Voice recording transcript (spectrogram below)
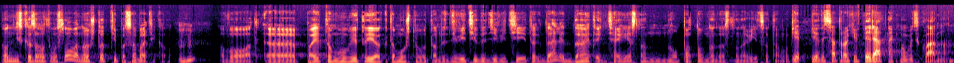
он не сказал этого слова, но что-то типа sabbatical. Угу. Вот, э, поэтому это я к тому, что вот там с 9 до 9 и так далее, да, это интересно, но потом надо остановиться там. Вот. 50 років вперед так, мабуть, складно.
